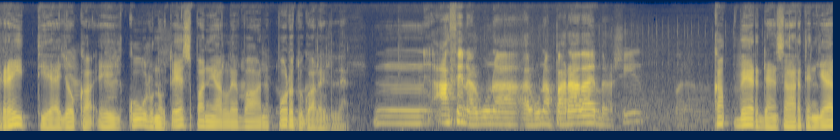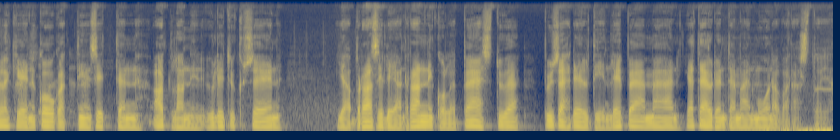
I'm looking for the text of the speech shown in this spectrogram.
Reittiä, joka ei kuulunut Espanjalle, vaan Portugalille. Mm, hacen alguna, alguna parada en Brasil Kap Verden saarten jälkeen koukattiin sitten Atlannin ylitykseen ja Brasilian rannikolle päästyä pysähdeltiin lepäämään ja täydentämään muonavarastoja.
